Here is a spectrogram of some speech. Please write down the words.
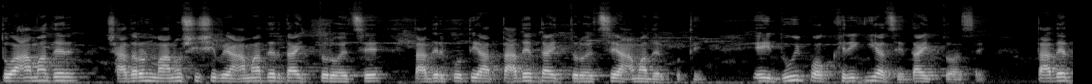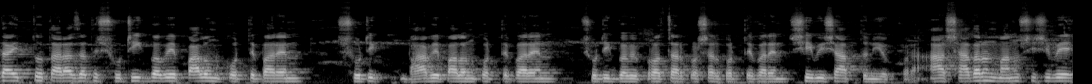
তো আমাদের সাধারণ মানুষ হিসেবে আমাদের দায়িত্ব রয়েছে তাদের প্রতি আর তাদের দায়িত্ব রয়েছে আমাদের প্রতি। এই দুই পক্ষেরই কি আছে? দায়িত্ব আছে। তাদের দায়িত্ব তারা যাতে সঠিকভাবে পালন করতে পারেন, সঠিকভাবে পালন করতে পারেন, সঠিকভাবে প্রচার প্রসার করতে পারেন, সে বিষয়ে আত্মনিয়োগ করা। আর সাধারণ মানুষ হিসেবে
